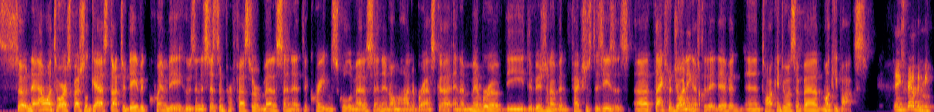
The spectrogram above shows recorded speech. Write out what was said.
So now on to our special guest, Dr. David Quimby, who's an assistant professor of medicine at the Creighton School of Medicine in Omaha, Nebraska, and a member of the Division of Infectious Diseases. Uh, thanks for joining us today, David, and talking to us about monkeypox. Thanks for having me.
